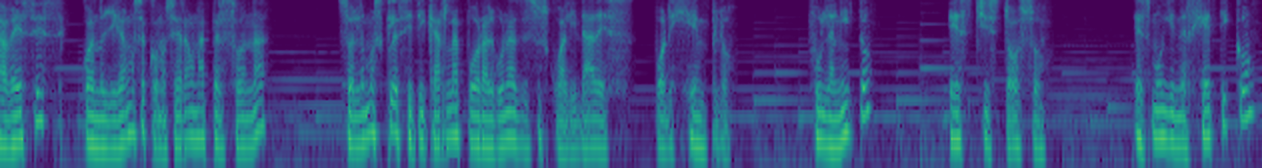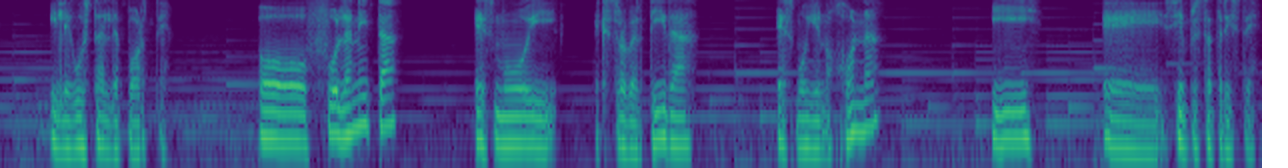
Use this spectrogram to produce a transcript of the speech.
A veces, cuando llegamos a conocer a una persona, solemos clasificarla por algunas de sus cualidades. Por ejemplo, fulanito es chistoso, es muy energético y le gusta el deporte. O fulanita es muy extrovertida, es muy enojona y eh, siempre está triste.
